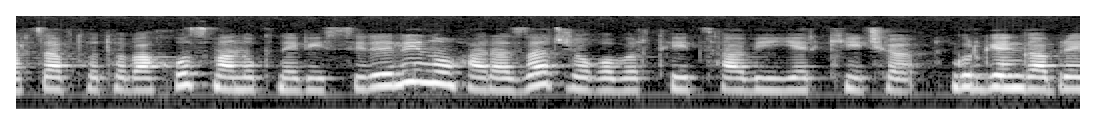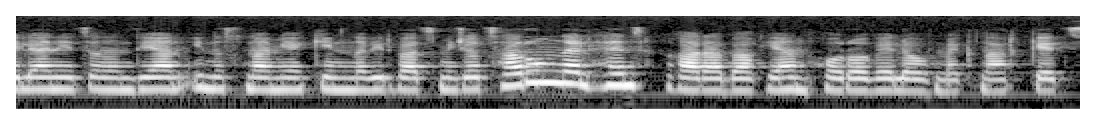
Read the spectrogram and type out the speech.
դարձավ թոթովախոս մանուկների սիրելին ու հարազատ ժողովրդի ցավի երգիչը։ Գուրգեն Գաբրիելյանի ծննդյան 90-ամյակին նվիրված միջոցառում Շարումն էլ հենց Ղարաբաղյան հորովելով մեկնարկեց։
